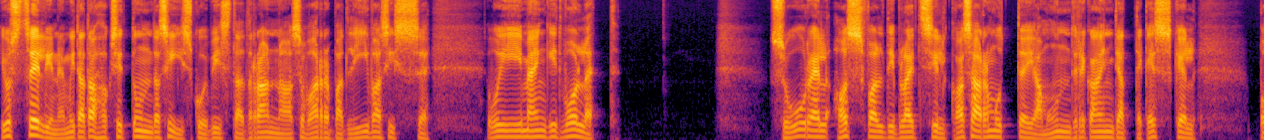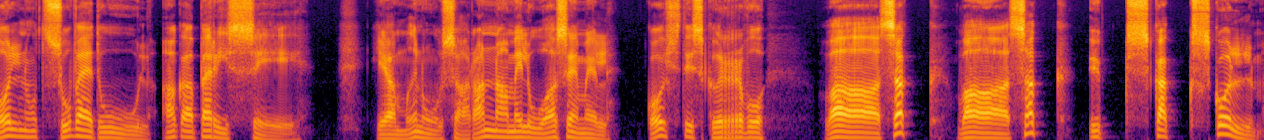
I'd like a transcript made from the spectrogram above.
just selline, mida tahaksid tunda siis, kui pistad rannas varbad liiva sisse või mängid vollet suurel asfaldiplatsil kasarmute ja mundrikandjate keskel polnud suvetuul aga päris see ja mõnusa rannamelu asemel kostis kõrvu vaasak, vaasak, üks, kaks, kolm.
